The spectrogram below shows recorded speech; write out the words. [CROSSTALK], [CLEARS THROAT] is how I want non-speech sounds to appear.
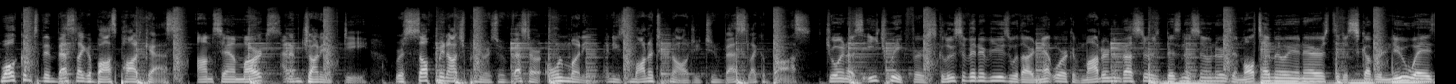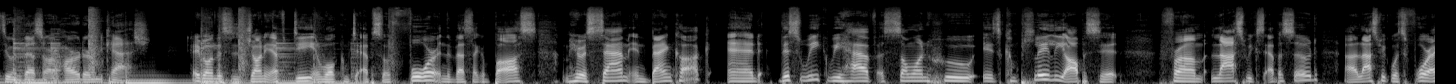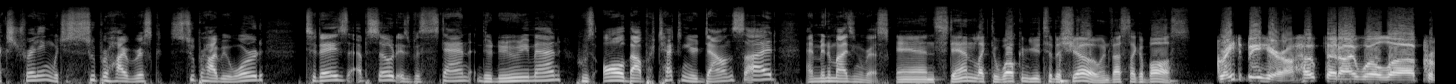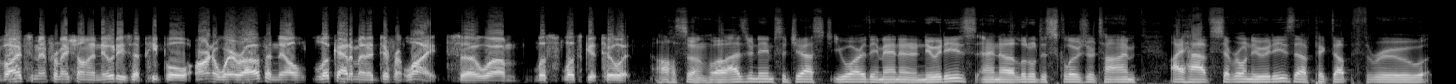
Welcome to the Invest Like a Boss podcast. I'm Sam Marks. And I'm Johnny FD. We're self made entrepreneurs who invest our own money and use modern technology to invest like a boss. Join us each week for exclusive interviews with our network of modern investors, business owners, and multimillionaires to discover new ways to invest our hard earned cash. Hey everyone, this is Johnny FD, and welcome to episode four in the Invest Like a Boss. I'm here with Sam in Bangkok, and this week we have someone who is completely opposite from last week's episode. Uh, last week was Forex trading, which is super high risk, super high reward. Today's episode is with Stan, the annuity man, who's all about protecting your downside and minimizing risk. And Stan, I'd like to welcome you to the show, Invest Like a Boss. Great to be here. I hope that I will uh, provide some information on annuities that people aren't aware of, and they'll look at them in a different light. So um, let's let's get to it. Awesome. Well, as your name suggests, you are the man in annuities. And a little disclosure time: I have several annuities that I've picked up through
